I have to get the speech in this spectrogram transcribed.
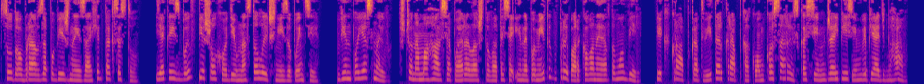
Суд обрав запобіжний захід таксисту, який збив пішоходів на столичній зупинці. Він пояснив, що намагався перелаштуватися і не помітив припаркований автомобіль. pik.twitter.com косариска 7jp7v5 бгав.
